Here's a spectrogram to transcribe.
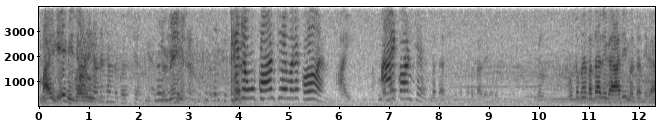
my name is Oh, I didn't Arun understand the question. Your name is Arun. કે છે હું કોણ છું એ મને કહો એમ आई આય કોણ છે बता दीजिए बता देगा बोलो। वो तो मैं बता देगा आज ही बता देगा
